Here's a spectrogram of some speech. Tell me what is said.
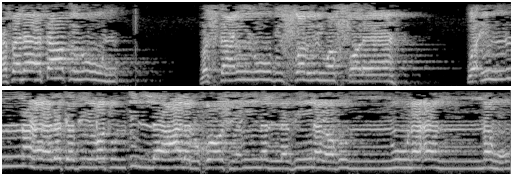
أَفَلَا تَعْقِلُونَ؟ وَاسْتَعِينُوا بِالصَّبْرِ وَالصَّلَاةِ. وَإِنَّهَا لَكَبِيرَةٌ إِلَّا عَلَى الْخَاشِعِينَ الَّذِينَ يَظُنُّونَ أَنَّهُم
